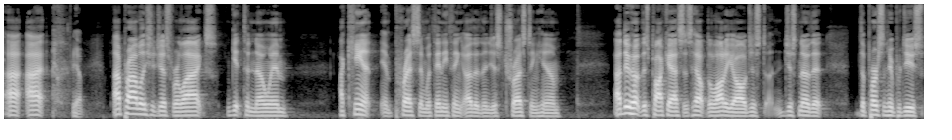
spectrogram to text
I, I Yep. I probably should just relax, get to know him. I can't impress him with anything other than just trusting him. I do hope this podcast has helped a lot of y'all. Just just know that the person who produced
